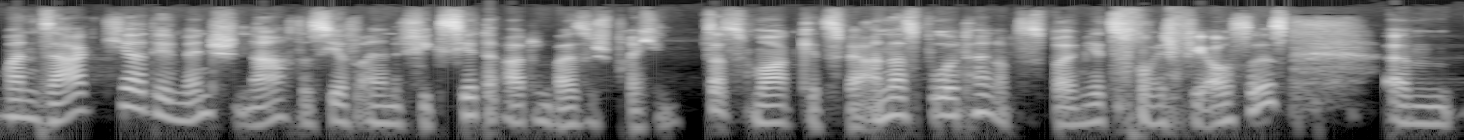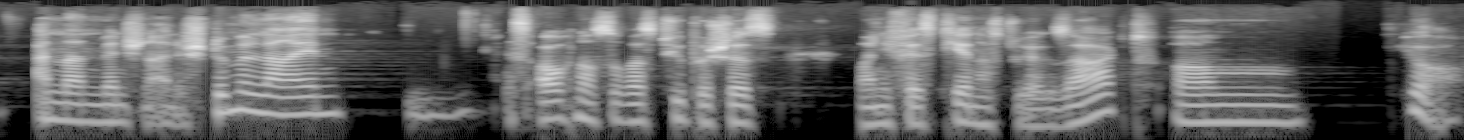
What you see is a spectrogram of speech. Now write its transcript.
Man sagt ja den Menschen nach, dass sie auf eine fixierte Art und Weise sprechen. Das mag jetzt wer anders beurteilen, ob das bei mir zum Beispiel auch so ist. Ähm, anderen Menschen eine Stimme leihen, ist auch noch so was Typisches. Manifestieren hast du ja gesagt. Ähm, ja,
